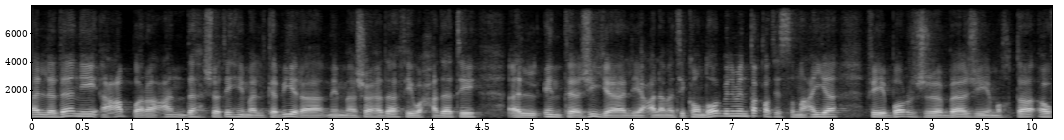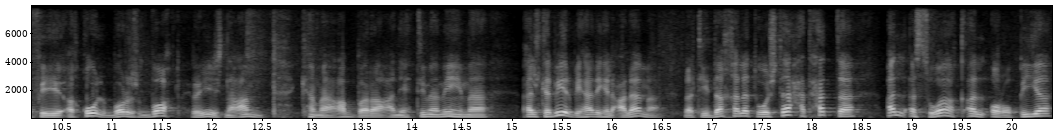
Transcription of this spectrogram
اللذان عبر عن دهشتهما الكبيرة مما شاهده في وحدات الإنتاجية لعلامة كوندور بالمنطقة الصناعية في برج باجي مختار أو في أقول برج بوعريش نعم كما عبر عن اهتمامهما الكبير بهذه العلامة التي دخلت واجتاحت حتى الأسواق الأوروبية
